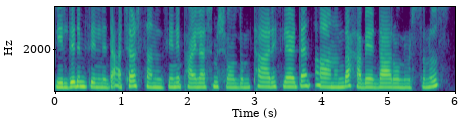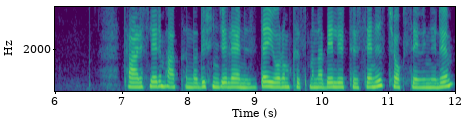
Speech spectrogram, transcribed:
Bildirim zilini de açarsanız yeni paylaşmış olduğum tariflerden anında haberdar olursunuz. Tariflerim hakkında düşüncelerinizi de yorum kısmına belirtirseniz çok sevinirim.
